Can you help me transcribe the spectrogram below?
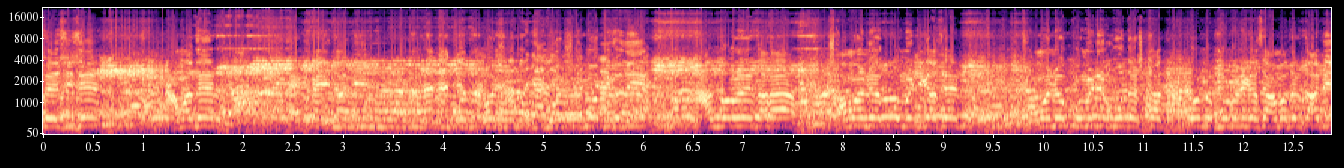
হয়েছি যে আমাদের একটাই দাবি, বৈষম্য বিরোধী আন্দোলনের দ্বারা সমন্বয় কমিটি আছেন সমন্বয় কমিটির উপদেষ্টা মন্ডলী কাছে আমাদের দাবি,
